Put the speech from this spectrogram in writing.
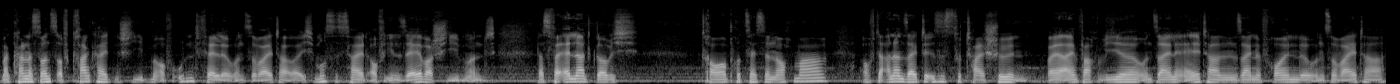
Man kann das sonst auf Krankheiten schieben, auf Unfälle und so weiter, aber ich muss es halt auf ihn selber schieben. Und das verändert, glaube ich, Trauerprozesse nochmal. Auf der anderen Seite ist es total schön, weil einfach wir und seine Eltern, seine Freunde und so weiter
